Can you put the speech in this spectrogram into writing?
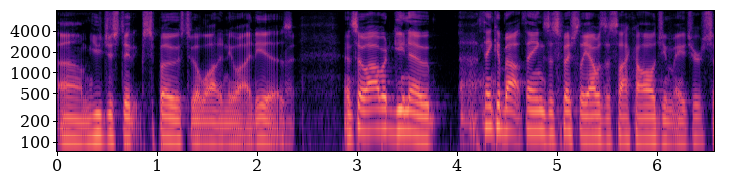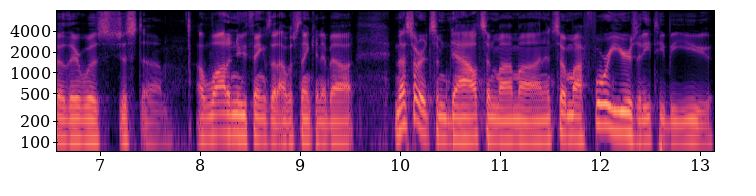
um, you just get exposed to a lot of new ideas. And so I would, you know, uh, think about things. Especially, I was a psychology major, so there was just um, a lot of new things that I was thinking about, and that started some doubts in my mind. And so my four years at ETBU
